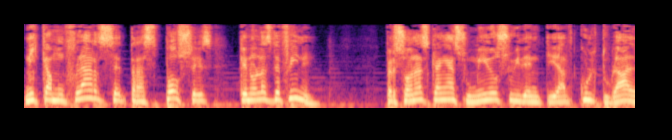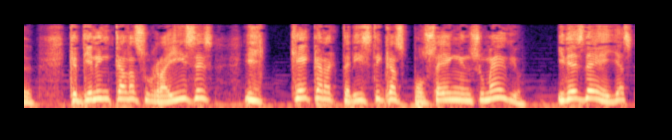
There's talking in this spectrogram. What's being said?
ni camuflarse tras poses que no las definen. Personas que han asumido su identidad cultural, que tienen claras sus raíces y qué características poseen en su medio, y desde ellas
